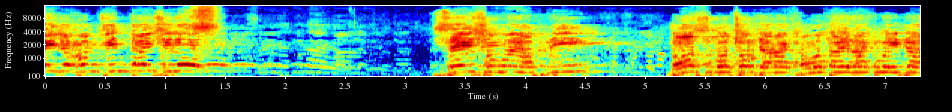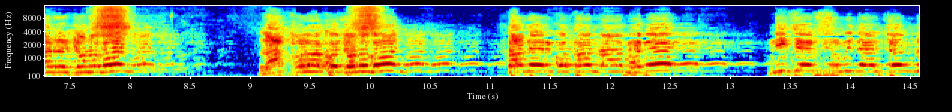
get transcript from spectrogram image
এই যখন চিন্তায় ছিল, সেই সময় আপনি দশ বছর যারা ক্ষমতায় রাখল ইটাহারের জনগণ, লাখ লাখ জনগণ, তাদের কথা না ভেবে নিজের সুবিধার জন্য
